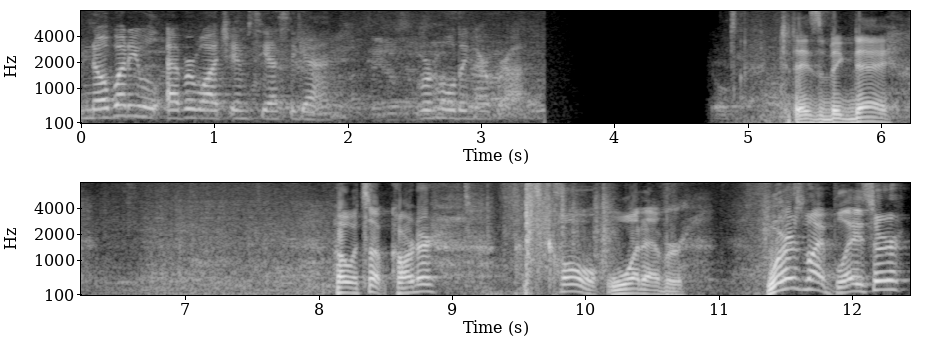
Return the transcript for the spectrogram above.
nobody will ever watch MCS again. We're holding our breath. Today's a big day. Oh, what's up, Carter? It's Cole. Whatever. Where's my blazer?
